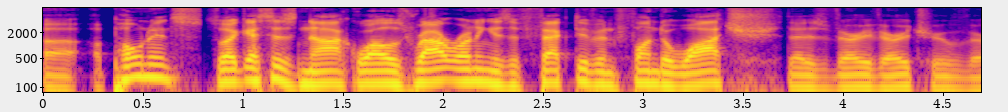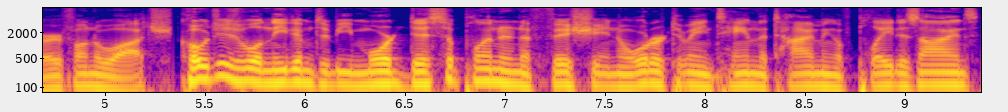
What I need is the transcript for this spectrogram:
uh, opponents. So I guess his knock, while his route running is effective and fun to watch, that is very, very true, very fun to watch. Coaches will need him to be more disciplined and efficient in order to maintain the timing of play designs.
